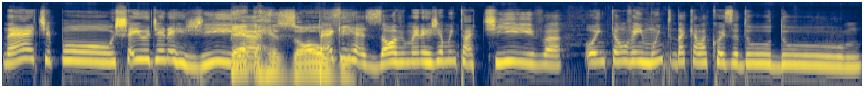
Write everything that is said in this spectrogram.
né, tipo, cheio de energia. Pega, resolve. Pega e resolve, uma energia muito ativa. Ou então vem muito daquela coisa do. do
